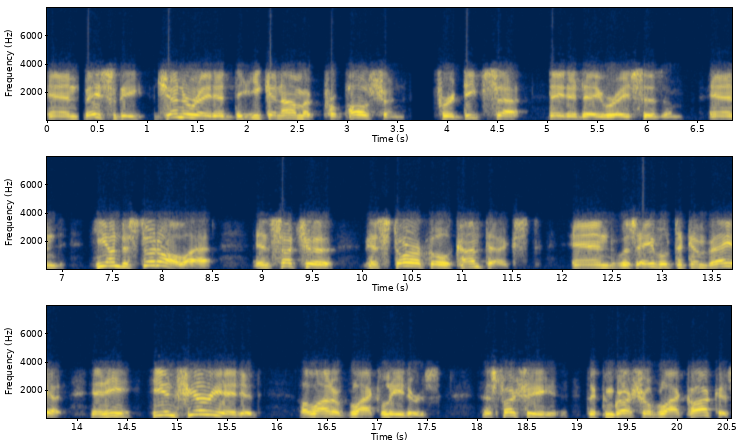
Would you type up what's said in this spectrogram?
and basically generated the economic propulsion for deep set day to day racism. And he understood all that in such a historical context and was able to convey it. And he, he infuriated a lot of black leaders, especially the Congressional Black Caucus,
